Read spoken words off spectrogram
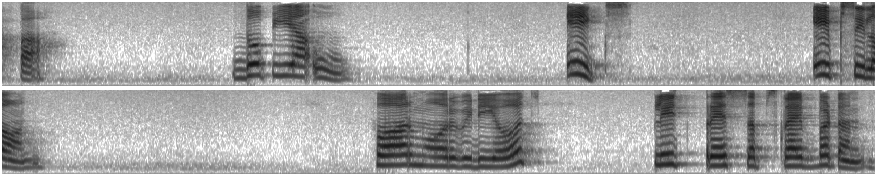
K. Doppia U. X. Epsilon. For more videos, please press subscribe button.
